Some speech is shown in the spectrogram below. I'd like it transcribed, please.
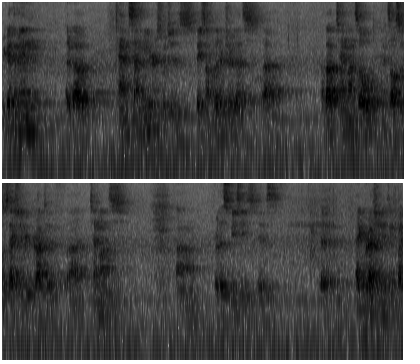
We get them in at about 10 centimeters, which is based on literature that's uh, about 10 months old, and it's also sexually reproductive. Uh, 10 months um, for this species is the egg production isn't quite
